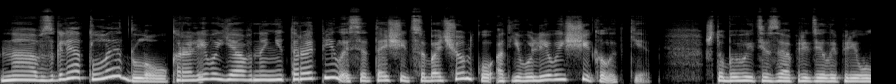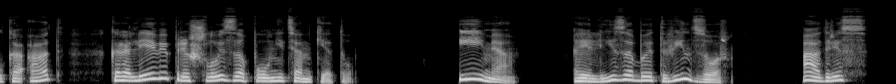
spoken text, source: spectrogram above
На взгляд Ледлоу королева явно не торопилась оттащить собачонку от его левой щиколотки. Чтобы выйти за пределы переулка Ад, королеве пришлось заполнить анкету. Имя Элизабет Виндзор. Адрес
